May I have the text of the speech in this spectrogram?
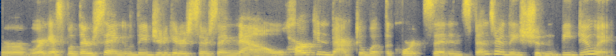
or I guess what they're saying, what the adjudicators are saying now, harken back to what the court said in Spencer they shouldn't be doing.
